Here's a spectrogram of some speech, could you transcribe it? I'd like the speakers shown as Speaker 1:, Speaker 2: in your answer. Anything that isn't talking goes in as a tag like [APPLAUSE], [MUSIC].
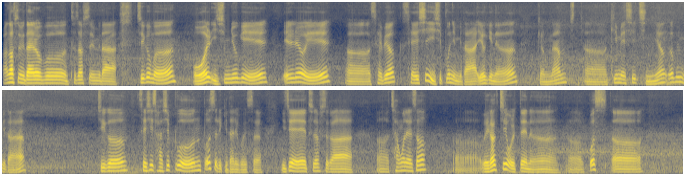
Speaker 1: 반갑습니다 여러분. 투잡스입니다. 지금은 5월 26일 일요일 어, 새벽 3시 20분입니다. 여기는 경남 어, 김해시 진영읍입니다. 지금 3시 40분 버스를 기다리고 있어요. 이제 투잡스가 어, 창원에서 어, 외곽지 올 때는 어, 버스 어,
